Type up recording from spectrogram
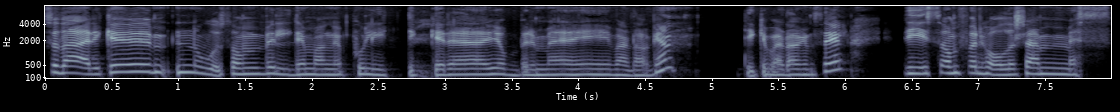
Så det er ikke noe som veldig mange politikere jobber med i hverdagen. Ikke hverdagen selv. De som forholder seg mest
